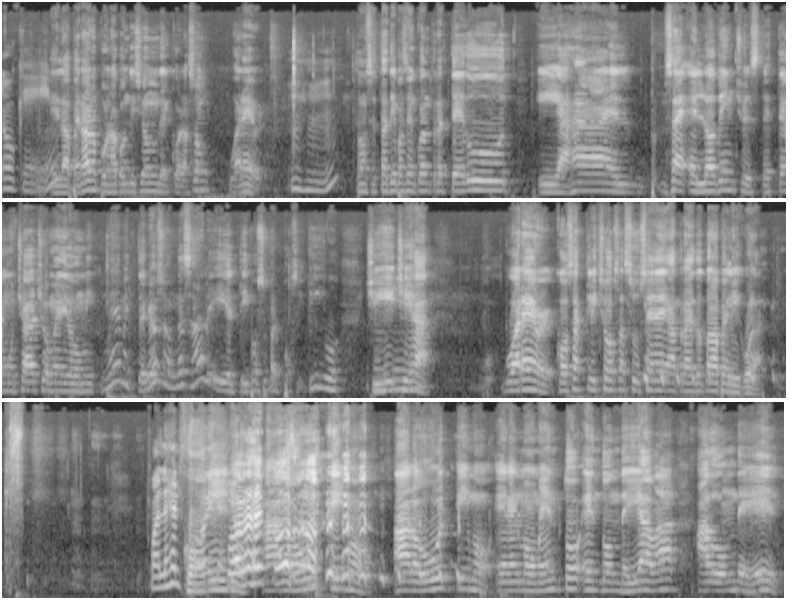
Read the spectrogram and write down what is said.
Ok. Y la operaron por una condición del corazón, whatever. Entonces, esta tipa se encuentra este dude y, ajá, el, o sea, el love interest de este muchacho medio eh, misterioso, ¿dónde sale? Y el tipo súper positivo, chichi, ajá, whatever. Cosas clichosas suceden a través de toda la película. ¿Cuál es el Corillo? ¿Cuál es el a cosa? lo último, a lo último, en el momento en donde ella va a donde él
